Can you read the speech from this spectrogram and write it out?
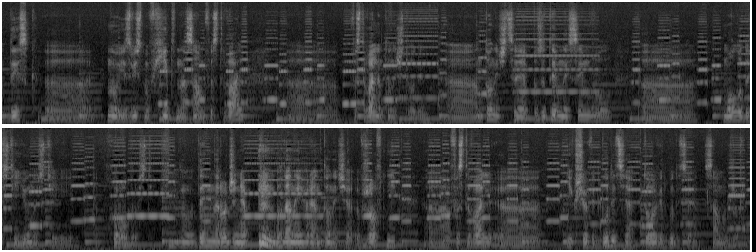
диск, ну і звісно, вхід на сам фестиваль. Фестиваль Антонич 101. Антонич це позитивний символ молодості, юності і там, хоробрості. Ну, День народження Богдана Ігоря Антонича в жовтні. Фестиваль, якщо відбудеться, то відбудеться саме в жовтні.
